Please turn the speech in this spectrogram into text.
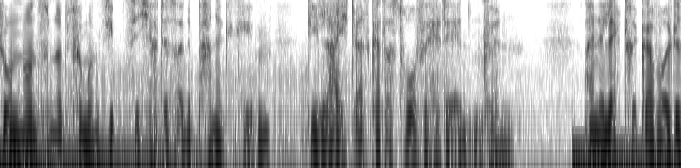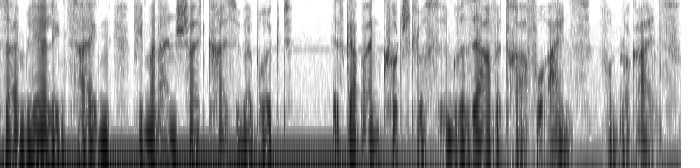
Schon 1975 hatte es eine Panne gegeben, die leicht als Katastrophe hätte enden können. Ein Elektriker wollte seinem Lehrling zeigen, wie man einen Schaltkreis überbrückt. Es gab einen Kurzschluss im Reservetrafo 1 von Block 1.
